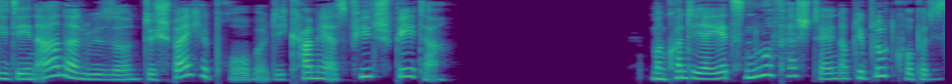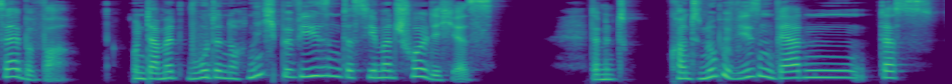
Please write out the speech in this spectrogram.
Die DNA-Analyse durch Speichelprobe, die kam ja erst viel später. Man konnte ja jetzt nur feststellen, ob die Blutgruppe dieselbe war. Und damit wurde noch nicht bewiesen, dass jemand schuldig ist. Damit konnte nur bewiesen werden, dass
